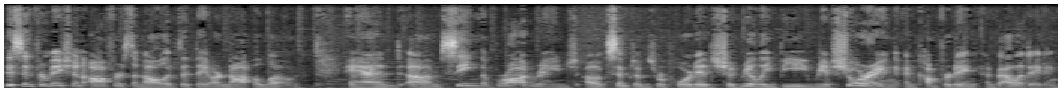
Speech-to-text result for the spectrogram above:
this information offers the knowledge that they are not alone. And um, seeing the broad range of symptoms reported should really be reassuring and comforting and validating.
